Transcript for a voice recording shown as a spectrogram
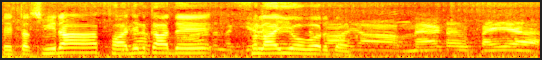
ਤੇ ਤਸਵੀਰਾਂ ਫਾਜ਼ਿਲਕਾ ਦੇ ਫਲਾਈਓਵਰ ਤੋਂ। ਮੈਟ ਪਏ ਆ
